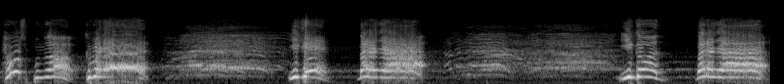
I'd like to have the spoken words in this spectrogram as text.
하고 싶은 거 그만해! 이게 나라냐! 이건 나라냐!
